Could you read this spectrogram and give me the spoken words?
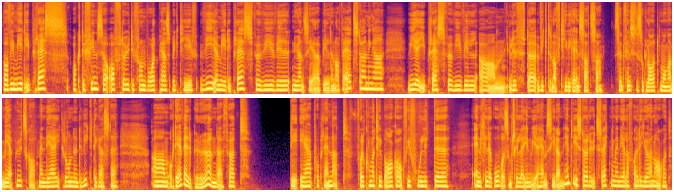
Var vi med i press och det finns ju ofta utifrån vårt perspektiv. Vi är med i press för vi vill nyansera bilden av ätstörningar. Vi är i press för vi vill um, lyfta vikten av tidiga insatser. Sen finns det såklart många mer budskap, men det är i grunden det viktigaste. Um, och det är väldigt berörande för att det är på pränt att folk kommer tillbaka och vi får lite enskilda gåvor som trillar in via hemsidan. Inte i större utsträckning, men i alla fall det gör något.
